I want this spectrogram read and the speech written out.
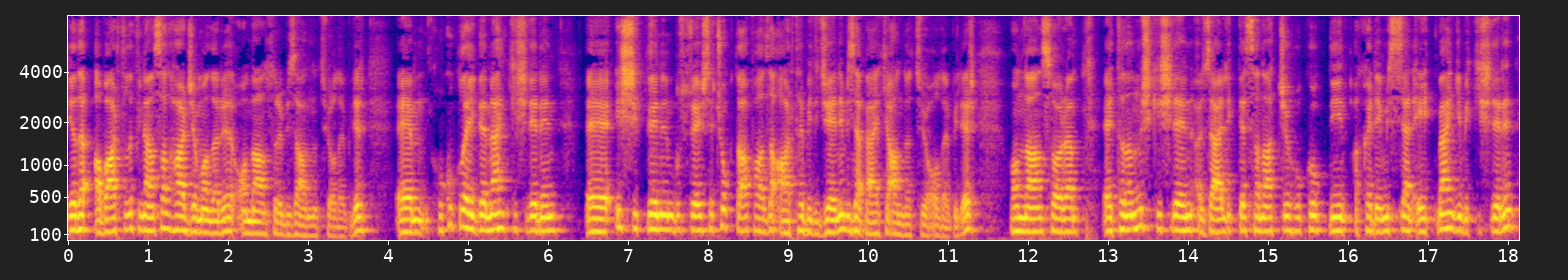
Ya da abartılı finansal harcamaları ondan sonra bize anlatıyor olabilir. Ee, hukukla ilgilenen kişilerin e, iş yüklerinin bu süreçte çok daha fazla artabileceğini bize belki anlatıyor olabilir. Ondan sonra e, tanınmış kişilerin özellikle sanatçı, hukuk, din, akademisyen, eğitmen gibi kişilerin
